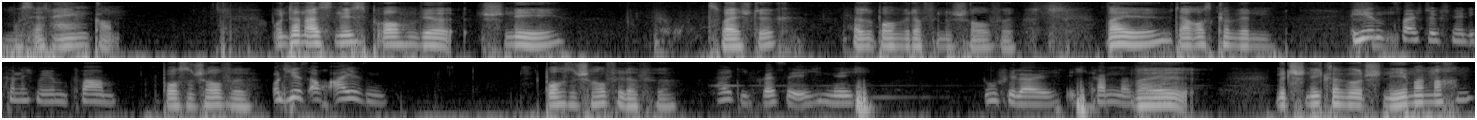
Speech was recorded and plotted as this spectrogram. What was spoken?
Muss erst mal hinkommen. Und dann als nächstes brauchen wir Schnee. Zwei Stück. Also brauchen wir dafür eine Schaufel. Weil daraus können wir... Hier sind zwei Stück Schnee, die kann ich mir eben farmen. brauchst eine Schaufel. Und hier ist auch Eisen. brauchst eine Schaufel dafür. Halt die Fresse, ich nicht. Du vielleicht, ich kann das. Weil mit Schnee können wir uns Schneemann machen.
